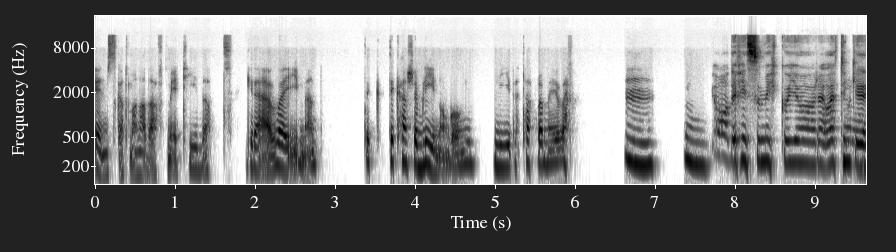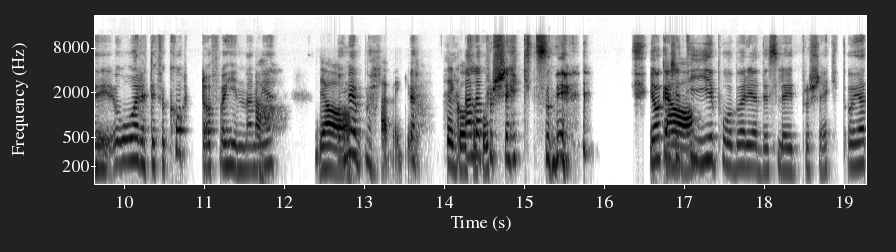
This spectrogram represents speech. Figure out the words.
önskat man hade haft mer tid att gräva i. Men det, det kanske blir någon gång i livet här framöver. Mm. Mm. Ja, det finns så mycket att göra och jag tycker mm. året är för kort då för att hinna med. Ja, ja herregud. Ja, alla projekt som är... Jag har kanske ja. tio påbörjade slöjdprojekt och, jag,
